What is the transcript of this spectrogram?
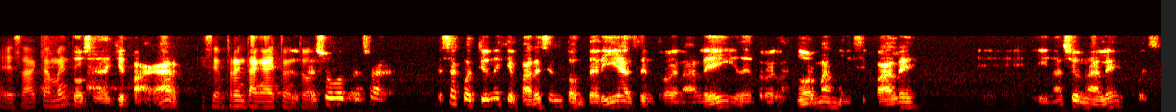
Exactamente. Entonces hay que pagar. Y se enfrentan a esto entonces. Eso, esas cuestiones que parecen tonterías dentro de la ley, dentro de las normas municipales eh, y nacionales, pues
